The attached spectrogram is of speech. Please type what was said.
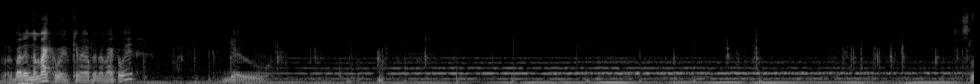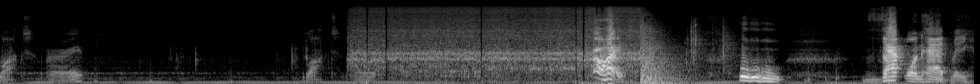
What about in the microwave? Can I open the microwave? No. It's locked. Alright. Locked. Alright. Oh, hey! Ooh, that one had me.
